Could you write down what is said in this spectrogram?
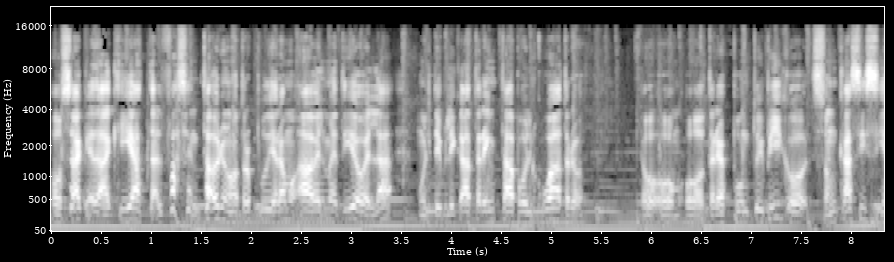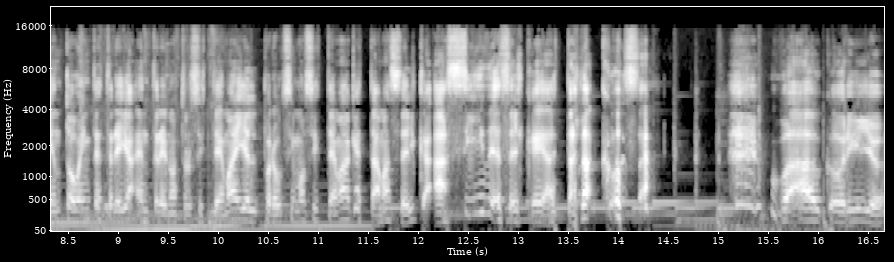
O sea que de aquí hasta Alfa Centauri nosotros pudiéramos haber metido, ¿verdad? Multiplica 30 por 4 o, o, 3 puntos y pico. Son casi 120 estrellas entre nuestro sistema y el próximo sistema que está más cerca. Así de cerca están las cosas. ¡Wow, Corillo!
